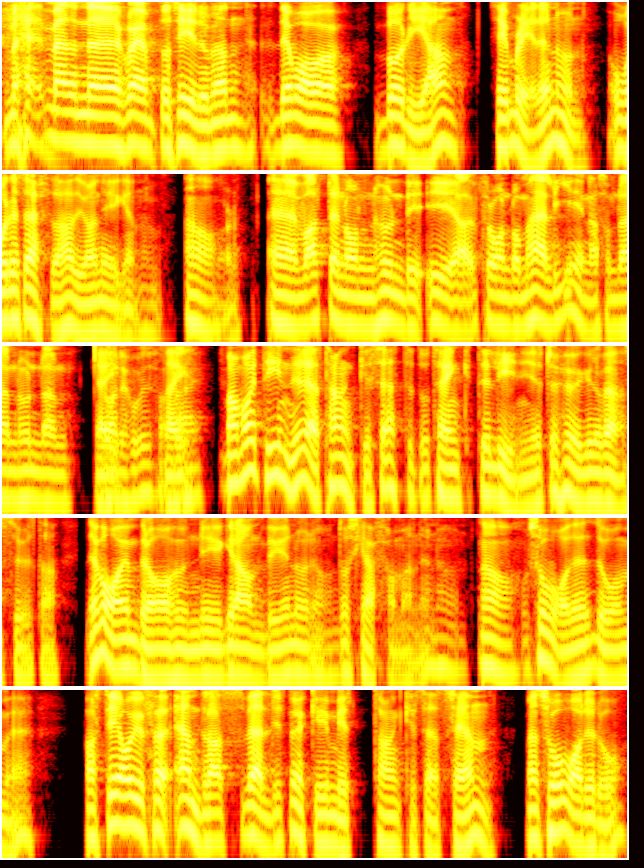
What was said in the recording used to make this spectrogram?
men, men eh, skämt åsido, men det var början. Sen blev det en hund. Året efter hade jag en egen ja. Eh, vart det någon hund i, från de här linjerna som den hunden nej, hade skjutit nej. nej. Man var inte inne i det tankesättet och tänkte linjer till höger och vänster. Utan det var en bra hund i grannbyn och då, då skaffade man en hund. Ja. Och så var det då med. Fast det har ju förändrats väldigt mycket i mitt tankesätt sen. Men så var det då.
